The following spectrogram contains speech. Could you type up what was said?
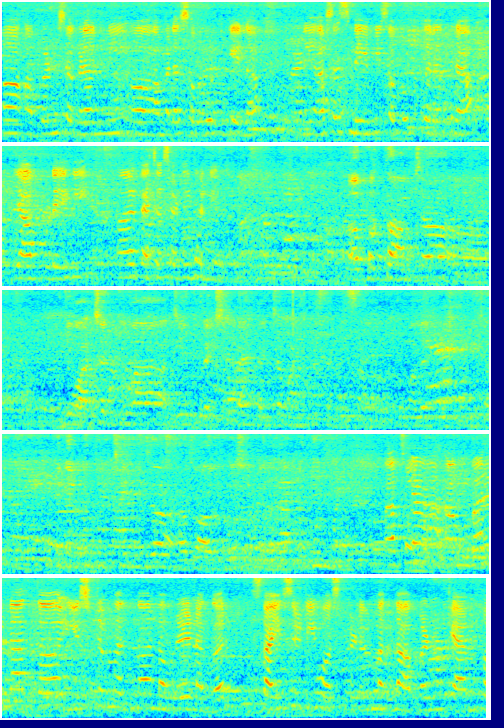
आपण सगळ्यांनी आम्हाला सपोर्ट केला. आणि असंच नेहमी सपोर्ट करत राहा. यापुढेही त्याच्यासाठी धन्यवाद. फक्त आमच्या जे वाचक किंवा जे प्रेक्षक आहेत त्यांच्या माहितीसाठी सांगा तुम्हाला एक प्रश्न विचारतो. आपल्या अंबरनाथ ईस्टमधनं नवरेनगर साई सिटी हॉस्पिटलमधनं आपण कॅम्प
